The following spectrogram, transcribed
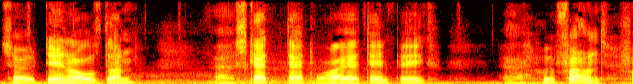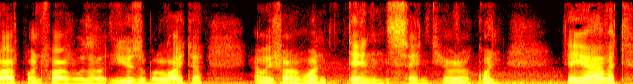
So 10 holes done. Uh, scat that wire 10 peg. Uh, we found 5.5 was a usable lighter and we found one 10 cent euro coin. There you have it.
